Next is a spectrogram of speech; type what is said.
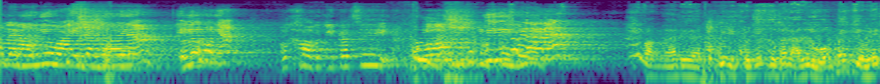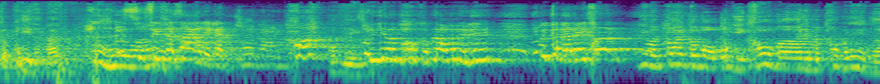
ำอะไรมึมางนี่ไวจังเลยนะไอ้เรื่องพวกเนี้ยก็เข้าไปกินแป๊บซี่ผู้หญิงผู้หญิงช่วยหน่อยนะฟังนะเดือนผู้หญิงคนนี้คือพระหลานหลวงไม่เกี่ยวอะไรกับพี่ทั้งนั้นนี่สุริยาสร้างอะไรกันฮะองค์หญิงสุริยาบอกกับเรามาเดี๋ยวนี้นี่มันเกิดอะไรขึ้นนี่มันป้านกระหม่อมองค์หญิงเข้ามาเนี่ยมันเข้ามาได้ยังไง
